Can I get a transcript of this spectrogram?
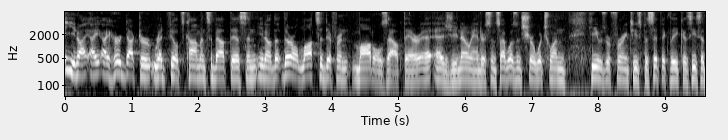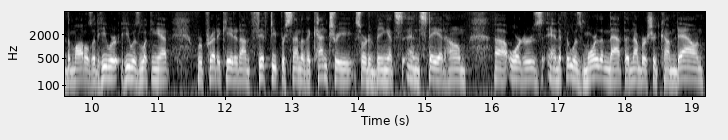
You know, I, I, heard Dr. Redfield's comments about this, and you know, th- there are lots of different models out there, as you know, Anderson. So I wasn't sure which one he was referring to specifically, because he said the models that he were he was looking at were predicated on 50% of the country sort of being at stay-at-home uh, orders, and if it was more than that, the number should come down.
